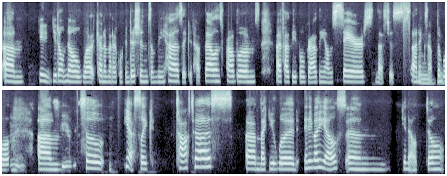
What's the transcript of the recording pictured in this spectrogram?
um, you you don't know what kind of medical condition somebody has. They could have balance problems. I've had people grab me on the stairs. That's just unacceptable. Um, so yes, like talk to us um, like you would anybody else, and you know, don't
